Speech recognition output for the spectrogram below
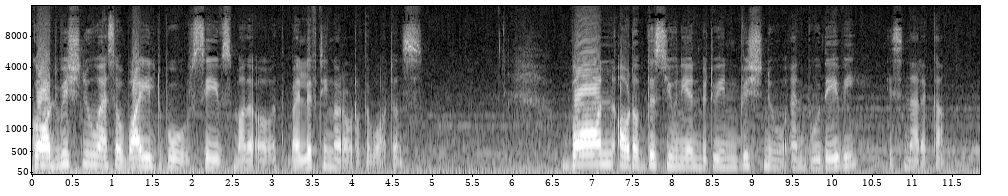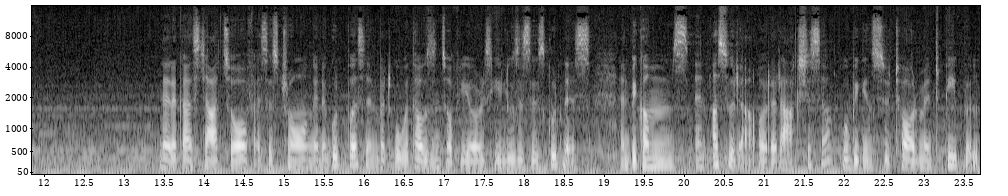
God Vishnu, as a wild boar, saves Mother Earth by lifting her out of the waters. Born out of this union between Vishnu and Bhudevi is Naraka. Naraka starts off as a strong and a good person, but over thousands of years he loses his goodness and becomes an asura or a rakshasa who begins to torment people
